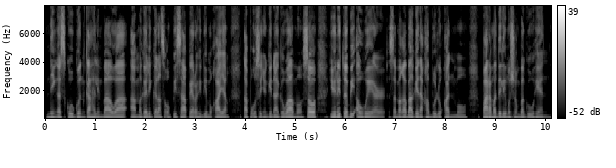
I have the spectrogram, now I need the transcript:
ningas kugon ka halimbawa, ah, magaling ka lang sa umpisa pero hindi mo kayang tapusin yung ginagawa mo. So, you need to be aware sa mga bagay na kabulukan mo para madali mo siyang baguhin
